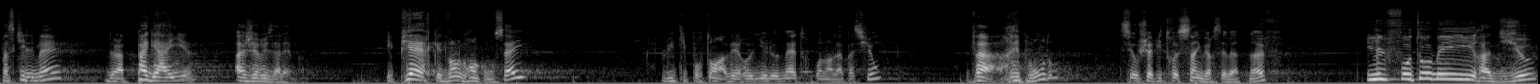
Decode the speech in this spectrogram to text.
parce qu'il met de la pagaille à Jérusalem. Et Pierre, qui est devant le grand conseil, lui qui pourtant avait renié le maître pendant la Passion, va répondre, c'est au chapitre 5, verset 29, Il faut obéir à Dieu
